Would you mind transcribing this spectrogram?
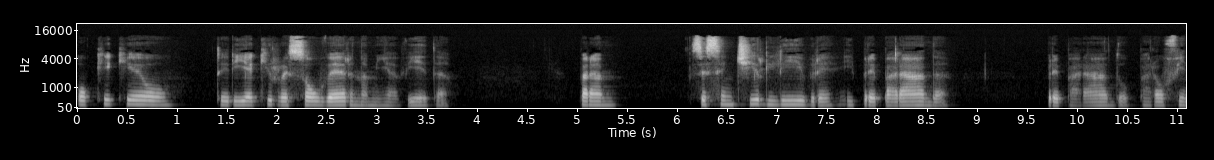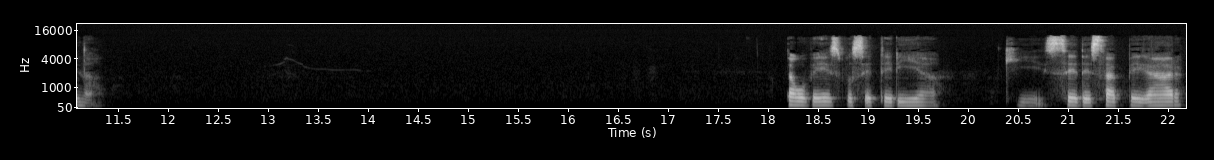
O que que eu teria que resolver na minha vida para se sentir livre e preparada, preparado para o final. Talvez você teria que se desapegar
